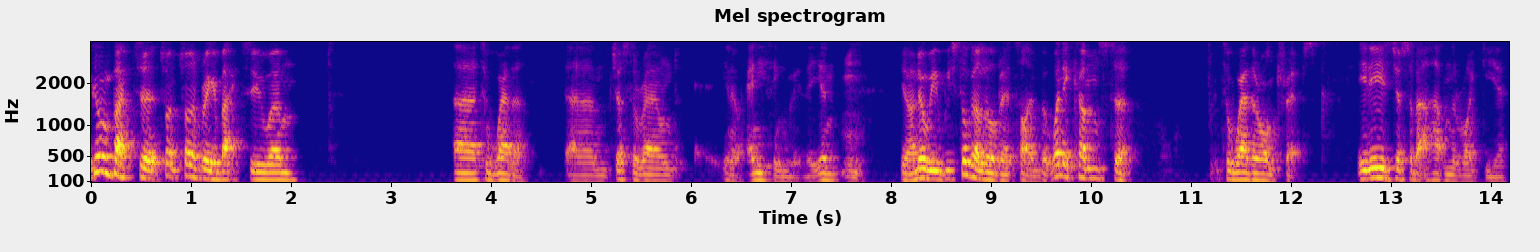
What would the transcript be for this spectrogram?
going back to try, trying to bring it back to um, uh, to weather, um, just around you know anything really, and Mm. you know I know we, we still got a little bit of time, but when it comes to to weather on trips, it is just about having the right gear.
